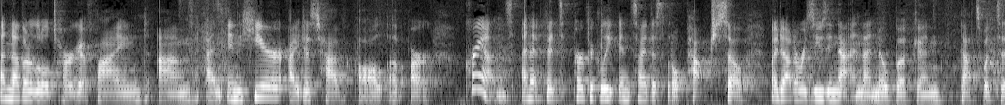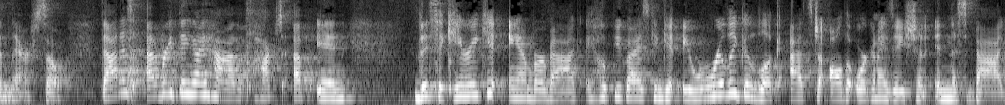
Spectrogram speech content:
another little Target find. Um, and in here, I just have all of our crayons and it fits perfectly inside this little pouch. So my daughter was using that in that notebook and that's what's in there. So that is everything I have packed up in this Kerikit Amber bag. I hope you guys can get a really good look as to all the organization in this bag.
